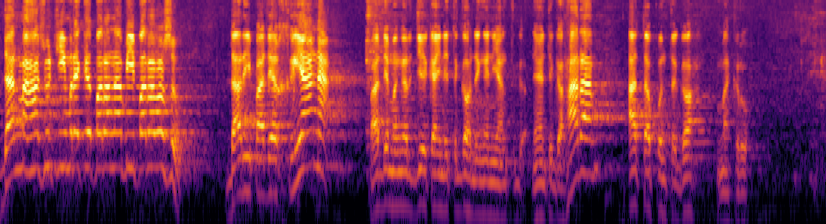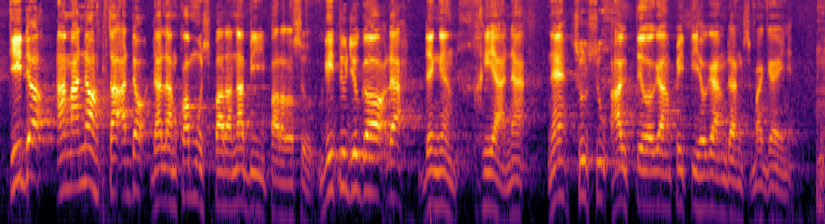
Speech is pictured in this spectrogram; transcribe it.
Dan maha suci mereka para nabi para rasul daripada khianat pada mengerjakan yang ditegah dengan yang tegah, yang tegah haram ataupun tegah makruh. Tidak amanah tak ada dalam kamus para nabi, para rasul. Begitu juga lah dengan khianat. Ne? Susu harta orang, pitih orang dan sebagainya.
